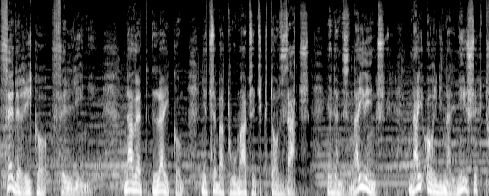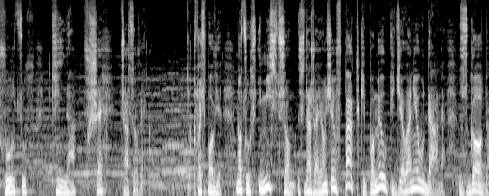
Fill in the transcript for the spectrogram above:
Federico Fellini. Nawet lejkom nie trzeba tłumaczyć, kto zacz. Jeden z największych, najoryginalniejszych twórców kina wszechczasowego. Ktoś powie, no cóż, i mistrzom zdarzają się wpadki, pomyłki, działania udane. Zgoda.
